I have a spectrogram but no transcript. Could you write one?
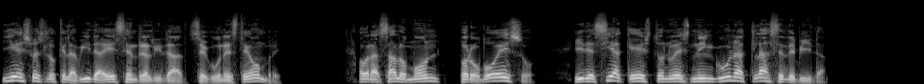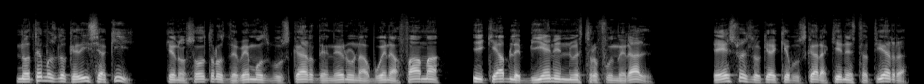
Y eso es lo que la vida es en realidad, según este hombre. Ahora Salomón probó eso, y decía que esto no es ninguna clase de vida. Notemos lo que dice aquí, que nosotros debemos buscar tener una buena fama y que hable bien en nuestro funeral. Eso es lo que hay que buscar aquí en esta tierra,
